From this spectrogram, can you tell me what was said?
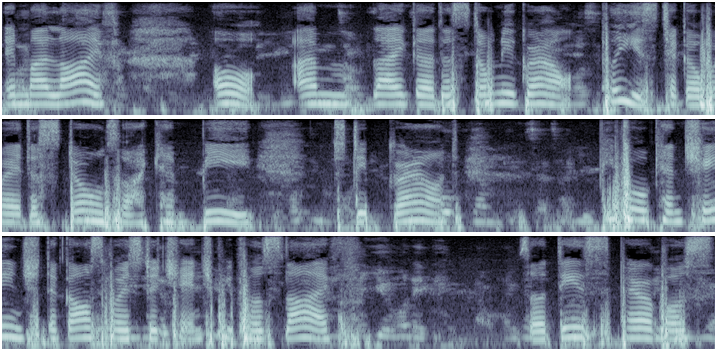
in my life. Oh, I'm like uh, the stony ground. Please take away the stone so I can be the deep ground. People can change. The gospel is to change people's life. So these parables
